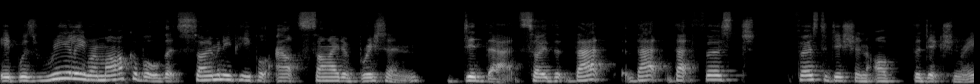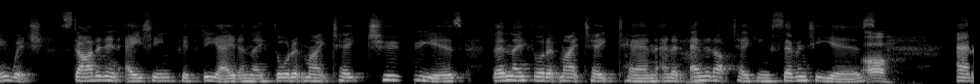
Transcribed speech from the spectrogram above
it was really remarkable that so many people outside of Britain did that so that that that that first first edition of the dictionary which started in 1858 and they thought it might take 2 years then they thought it might take 10 and it ended up taking 70 years oh. and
